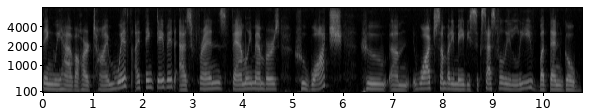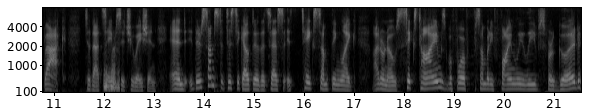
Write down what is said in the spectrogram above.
thing we have a hard time with, I think, David, as friends, family members who watch who um, watch somebody maybe successfully leave but then go back to that same mm-hmm. situation. And there's some statistic out there that says it takes something like, I don't know, six times before somebody finally leaves for good.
